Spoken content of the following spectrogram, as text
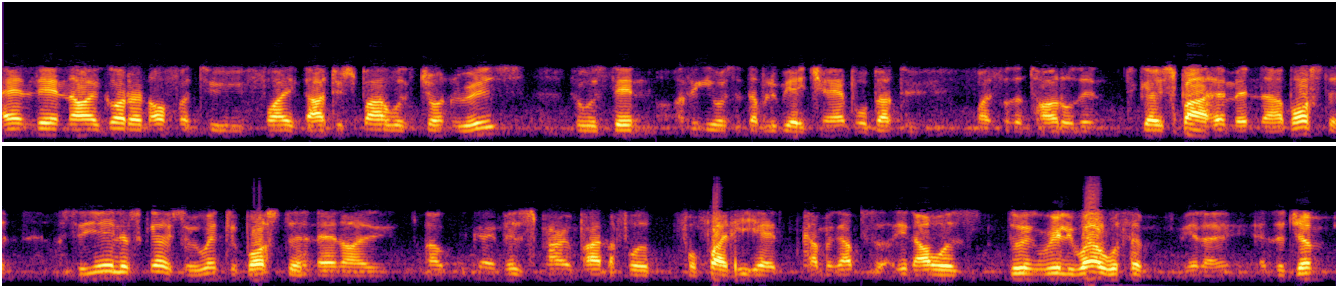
And then I got an offer to fight, uh, to spar with John Ruiz, who was then, I think he was the WBA champ or about to fight for the title, then to go spar him in uh, Boston. I said, yeah, let's go. So we went to Boston, and I, I became his sparring partner for for fight he had coming up. So, you know, I was doing really well with him, you know, in the gym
